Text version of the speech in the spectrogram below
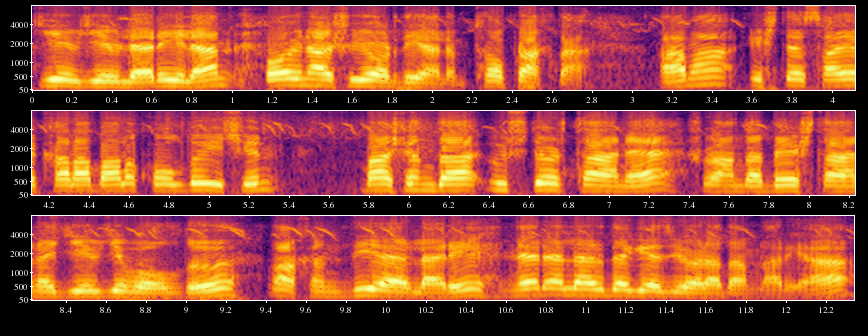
civcivleriyle oynaşıyor diyelim toprakta. Ama işte sayı kalabalık olduğu için başında 3-4 tane, şu anda 5 tane civciv oldu. Bakın diğerleri nerelerde geziyor adamlar ya.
